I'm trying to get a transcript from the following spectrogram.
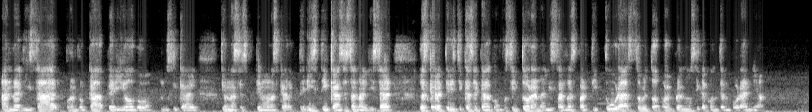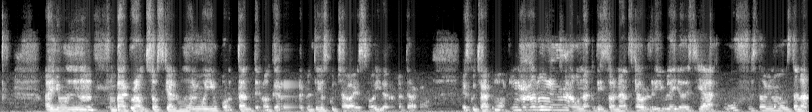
analizar, por ejemplo, cada periodo musical tiene unas, tiene unas características, es analizar las características de cada compositor, analizar las partituras, sobre todo, por ejemplo, en música contemporánea. Hay un background social muy, muy importante, ¿no? Que de repente yo escuchaba eso y de repente era como, escuchaba como una disonancia horrible y yo decía, uff, esto a mí no me gusta nada.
